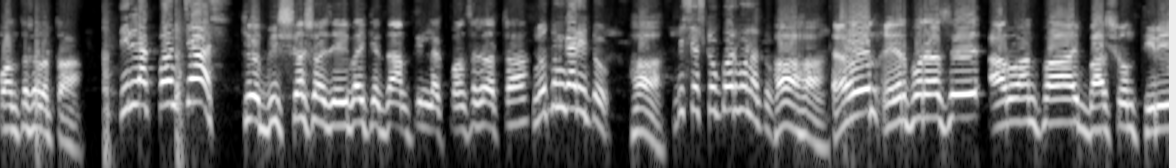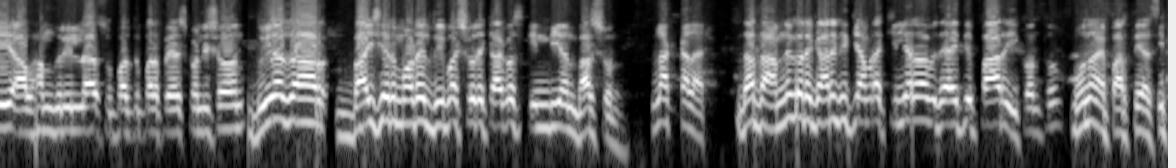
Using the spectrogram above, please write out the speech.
পঞ্চাশ হাজার টাকা। 3 লাখ 50 কেউ বিশ্বাস হয় যে এই বাইকের দাম তিন লাখ পঞ্চাশ হাজার টাকা? নতুন গাড়ি তো। হ্যাঁ। বিশ্বাস কেউ করব না তো। হ্যাঁ হ্যাঁ। এখন এরপরে আছে R one five version three আলহামদুলিল্লাহ সুপার ফ্রেশ কন্ডিশন দুই হাজার বাইশের মডেল দুই বছরের কাগজ ইন্ডিয়ান ভার্সন ব্ল্যাক কালার দাদা আপনি করে গাড়িটি কি আমরা ক্লিয়ার ভাবে দেখাইতে পারি কোন তো মনে হয় পারতে আছি।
